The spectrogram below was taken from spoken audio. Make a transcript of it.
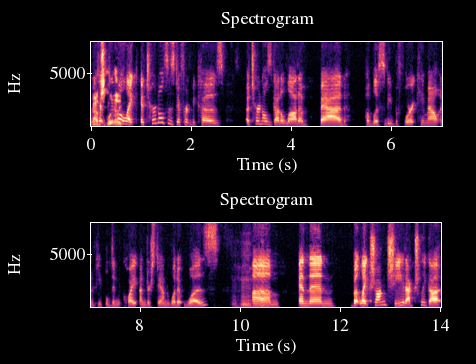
Because Absolutely. people like Eternals is different because Eternals got a lot of bad publicity before it came out and people didn't quite understand what it was. Mhm. Um and then but like Shang-Chi it actually got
